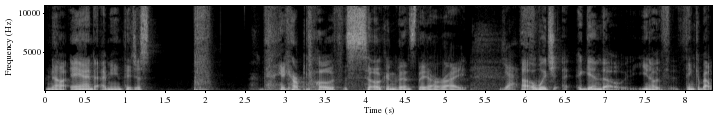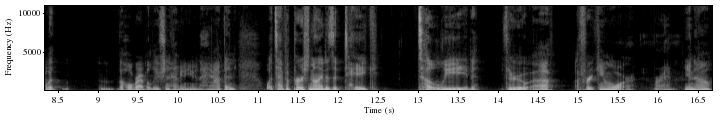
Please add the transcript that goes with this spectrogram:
No, and I mean they just they are both so convinced they are right. Yes. Uh, which again, though, you know, th- think about what the whole revolution having even happened. What type of personality does it take to lead through a, a freaking war? Right. You know,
